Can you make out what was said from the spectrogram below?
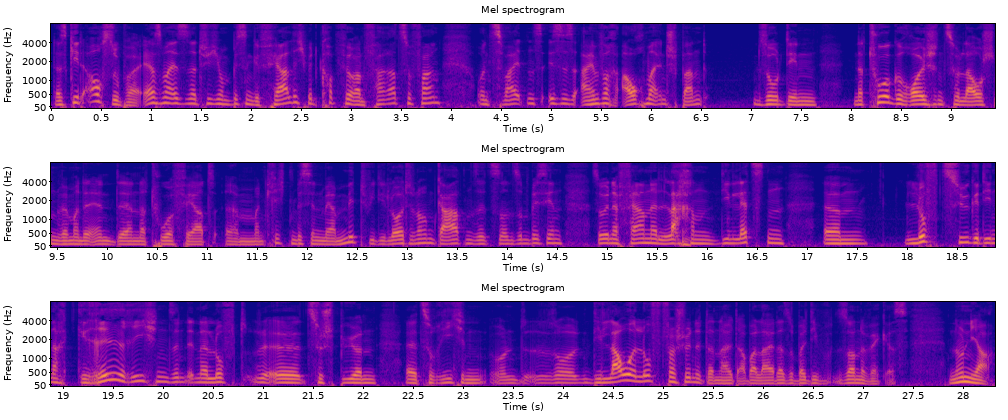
Das geht auch super. Erstmal ist es natürlich auch ein bisschen gefährlich, mit Kopfhörern Fahrrad zu fahren. Und zweitens ist es einfach auch mal entspannt, so den Naturgeräuschen zu lauschen, wenn man in der Natur fährt. Ähm, man kriegt ein bisschen mehr mit, wie die Leute noch im Garten sitzen und so ein bisschen so in der Ferne lachen. Die letzten ähm, Luftzüge, die nach Grill riechen, sind in der Luft äh, zu spüren, äh, zu riechen. Und so die laue Luft verschwindet dann halt aber leider, sobald die Sonne weg ist. Nun ja,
